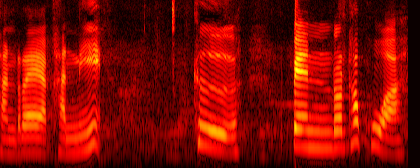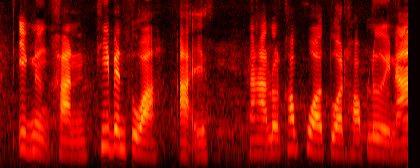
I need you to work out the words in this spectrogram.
คันแรกคันนี้คือเป็นรถครอบครัวอีกหนึ่งคันที่เป็นตัว RS นะคะรถครอบครัวตัวท็อปเลยนะ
